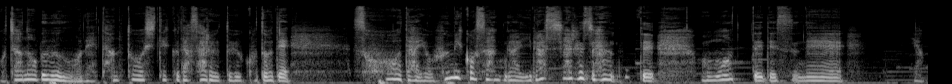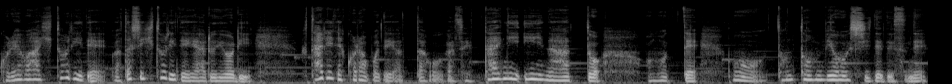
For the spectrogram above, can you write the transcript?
お茶の部分をね担当してくださるということでそうだよ文子さんがいらっしゃるじゃんって思ってですねいやこれは一人で私一人でやるより二人でコラボでやった方が絶対にいいなと思ってもうトントン拍子でですね、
